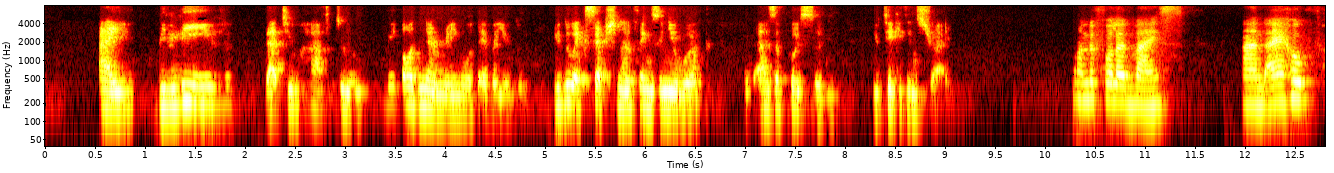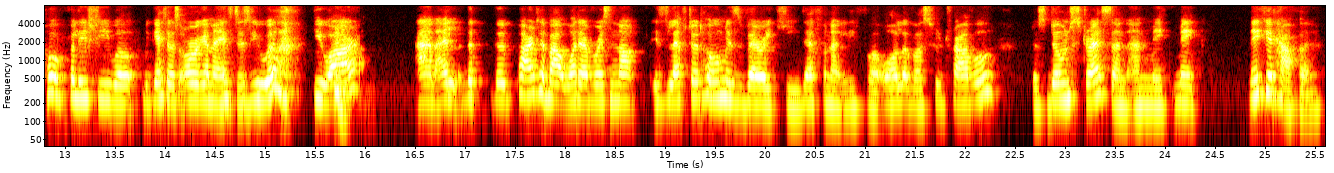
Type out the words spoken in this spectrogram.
I believe that you have to be ordinary in whatever you do. You do exceptional things in your work, but as a person, you take it in stride. Wonderful advice. And I hope hopefully she will get as organized as you will you are. and I the, the part about whatever is not is left at home is very key, definitely for all of us who travel. Just don't stress and, and make make make it happen.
